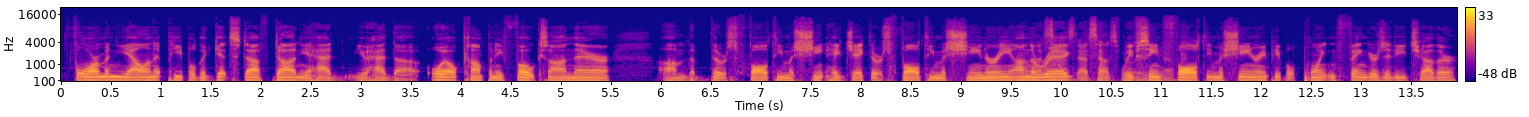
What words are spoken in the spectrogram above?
foremen yelling at people to get stuff done. You had you had the oil company folks on there. Um, the, there was faulty machine. Hey, Jake, there was faulty machinery on Oh, the that rig. sounds- that sounds We've seen yeah. faulty machinery. People pointing fingers at each other.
